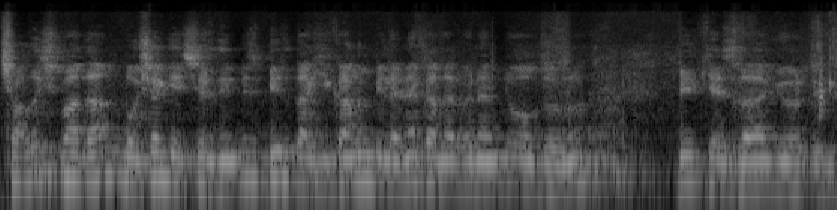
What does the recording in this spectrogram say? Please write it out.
Çalışmadan boşa geçirdiğimiz bir dakikanın bile ne kadar önemli olduğunu bir kez daha gördük.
